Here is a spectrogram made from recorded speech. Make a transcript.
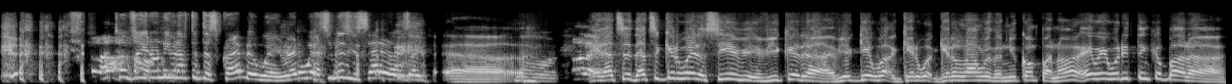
Sometimes you don't even have to describe it, way. Right away, as soon as you said it, I was like, Uh, oh, Hey, that's a that's a good way to see if you, if you could uh, if you get what get what get along with a new compa. No, hey, wait, what do you think about uh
